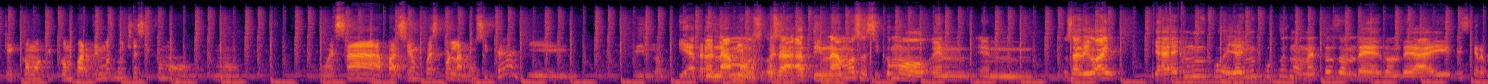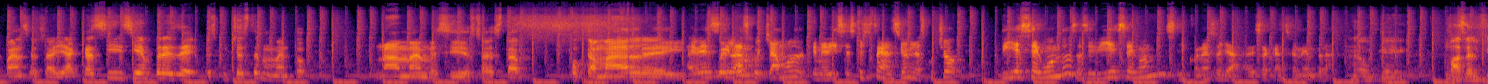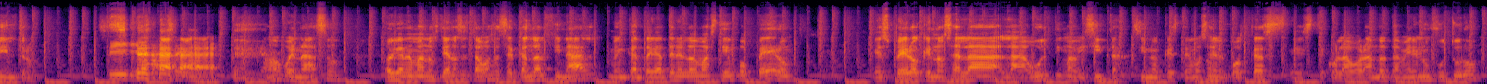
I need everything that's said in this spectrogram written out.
que como que compartimos mucho así como, como, como esa pasión pues por la música y y, atinamos, o sea, atinamos así como en, en, o sea, digo, hay, ya hay muy, ya hay muy pocos momentos donde, donde hay discrepancia, o sea, ya casi siempre es de, escucha este momento, no mames, sí, o sea, está poca madre. Y, hay veces que la escuchamos, que me dice, escucha esta canción y la escucho 10 segundos, así 10 segundos, y con eso ya, esa canción entra. Ok, pasa el filtro. Sí, ya. no, buenazo. Oigan, hermanos, ya nos estamos acercando al final. Me encantaría tenerlo más tiempo, pero espero que no sea la, última visita, sino que estemos en el podcast este, colaborando también en un futuro.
